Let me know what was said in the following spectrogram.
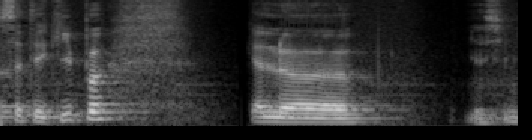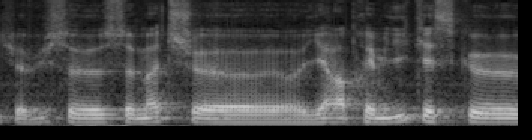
cette équipe. Quelle Yacine, tu as vu ce, match euh, hier après-midi. Qu'est-ce que,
